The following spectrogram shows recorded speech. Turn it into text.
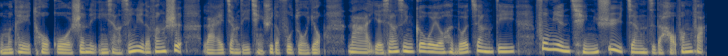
我们可以透过生理影响心理的方式来降低情绪的副作用。那也相信各位有很多降低负面情绪这样子的好方法，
